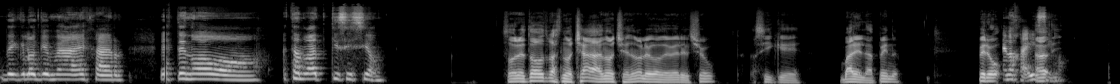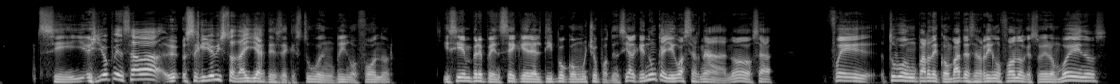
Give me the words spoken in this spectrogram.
de lo que me va a dejar este nuevo, esta nueva adquisición. Sobre todo trasnochada anoche, ¿no? Luego de ver el show. Así que vale la pena. Pero. Enojadísimo. Sí, yo, yo pensaba, o sea que yo he visto a Dijak desde que estuvo en Ring of Honor y siempre pensé que era el tipo con mucho potencial, que nunca llegó a hacer nada, ¿no? O sea, fue, tuvo un par de combates en Ring of que estuvieron buenos,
